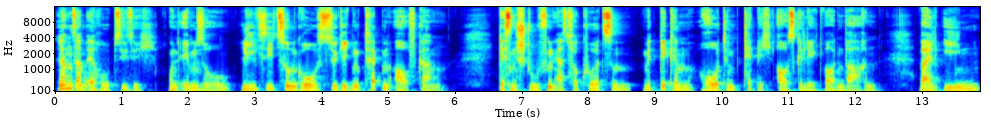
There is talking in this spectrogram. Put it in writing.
Langsam erhob sie sich, und ebenso lief sie zum großzügigen Treppenaufgang, dessen Stufen erst vor kurzem mit dickem rotem Teppich ausgelegt worden waren, weil ihn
